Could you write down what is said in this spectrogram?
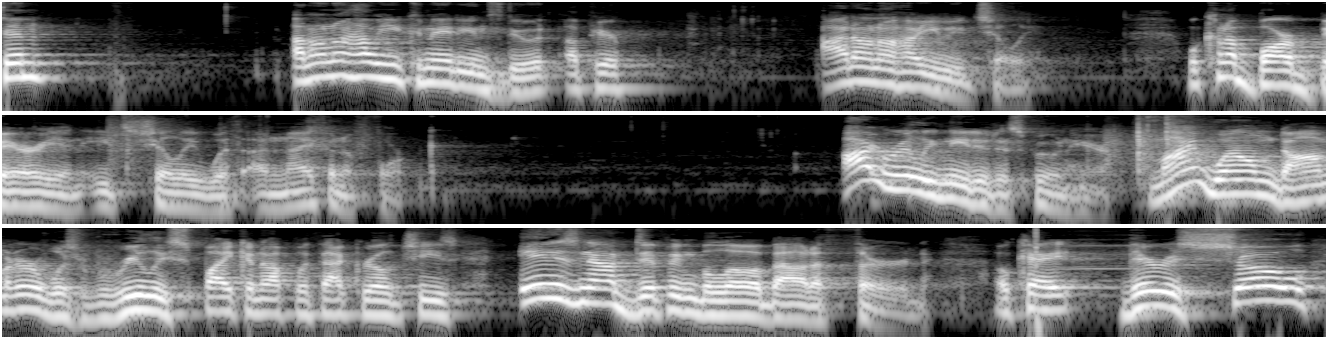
Tim, I don't know how you Canadians do it up here. I don't know how you eat chili. What kind of barbarian eats chili with a knife and a fork? I really needed a spoon here. My whelmdometer was really spiking up with that grilled cheese. It is now dipping below about a third. Okay, there is so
